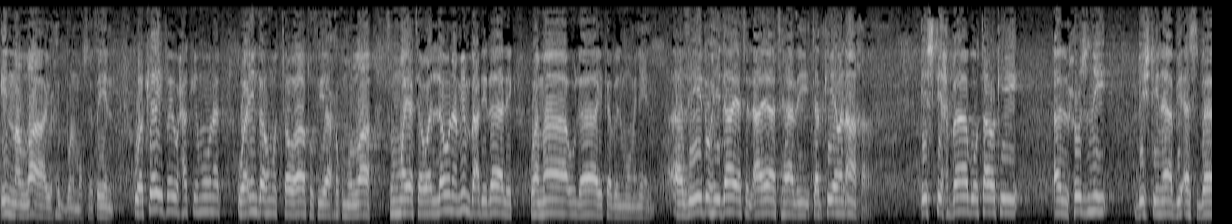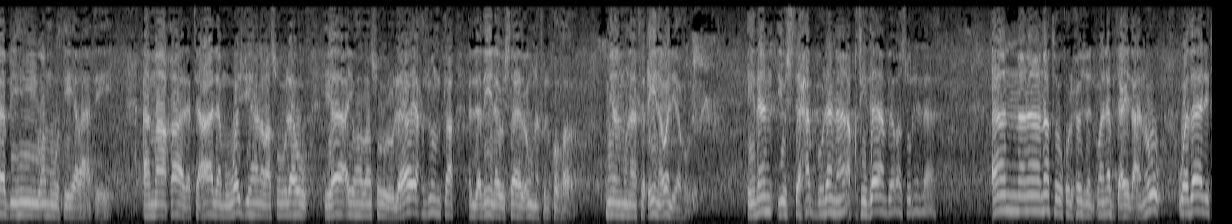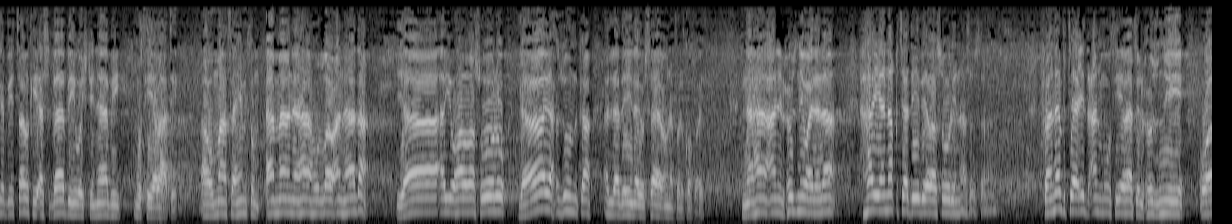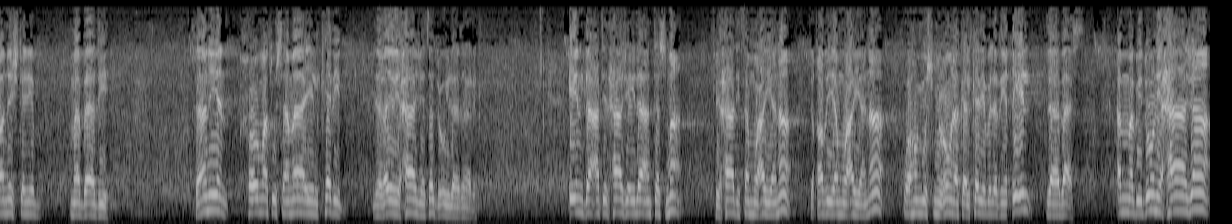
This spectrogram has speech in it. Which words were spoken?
إن الله يحب المقسطين. وكيف يحكمونك؟ وعندهم التوراة فيها حكم الله ثم يتولون من بعد ذلك وما أولئك بالمؤمنين. أزيد هداية الآيات هذه تذكيرا آخر. استحباب ترك الحزن باجتناب أسبابه ومثيراته أما قال تعالى موجها رسوله يا أيها الرسول لا يحزنك الذين يسارعون في الكفر من المنافقين واليهود. إذا يستحب لنا اقتداء برسول الله. أننا نترك الحزن ونبتعد عنه وذلك بترك أسبابه واجتناب مثيراته أو ما فهمتم أما نهاه الله عن هذا؟ يا أيها الرسول لا يحزنك الذين يسارعون في الكفر. نهى عن الحزن ولا لا؟ هيا نقتدي برسولنا صلى الله عليه وسلم؟ فنبتعد عن مثيرات الحزن ونجتنب مبادئه. ثانيا حرمة سماع الكذب. لغير حاجة تدعو إلى ذلك. إن دعت الحاجة إلى أن تسمع في حادثة معينة في قضية معينة وهم يسمعونك الكذب الذي قيل لا بأس. أما بدون حاجة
